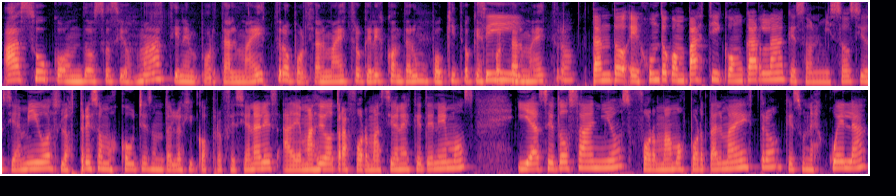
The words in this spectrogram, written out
ASU con dos socios más tienen Portal Maestro. Portal Maestro, ¿querés contar un poquito qué es Portal Maestro? Tanto eh, junto con Pasti y con Carla, que son mis socios y amigos, los tres somos coaches ontológicos profesionales, además de otras formaciones que tenemos. Y hace dos años formamos Portal Maestro, que es una escuela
